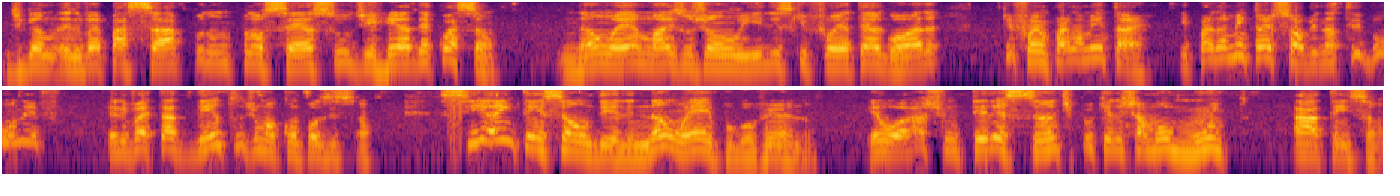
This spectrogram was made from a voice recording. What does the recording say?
digamos, ele vai passar por um processo de readequação. Não é mais o João Willis que foi até agora, que foi um parlamentar. E parlamentar sobe na tribuna e ele vai estar dentro de uma composição. Se a intenção dele não é ir para o governo, eu acho interessante porque ele chamou muito a atenção.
